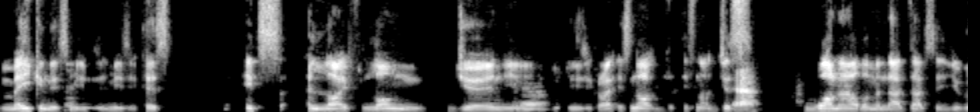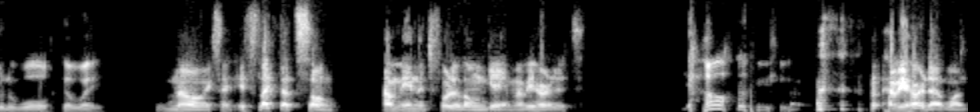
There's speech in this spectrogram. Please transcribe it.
making this Mm. music music because it's a lifelong journey Yeah. music right it's not it's not just Yeah. one album and that that's it you're gonna walk away No, exactly. It's like that song. I'm in it for the long game. Have you heard it? oh Have you heard that one?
